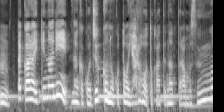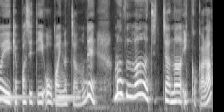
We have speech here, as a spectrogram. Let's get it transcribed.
うん、だからいきなりなんかこう10個のことをやろうとかってなったらもうすんごいキャパシティオーバーになっちゃうのでまずはちっちゃな1個から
